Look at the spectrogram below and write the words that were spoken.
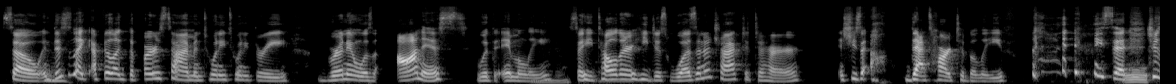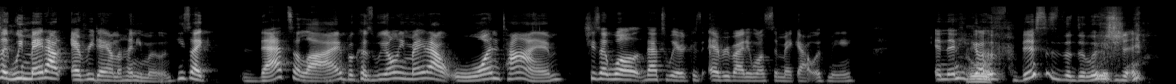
So, and this is like, I feel like the first time in 2023, Brennan was honest with Emily. Mhm. So he told her he just wasn't attracted to her. And she's like, oh, that's hard to believe. he said, Oof. she's like, we made out every day on the honeymoon. He's like, that's a lie because we only made out one time. She's like, well, that's weird because everybody wants to make out with me. And then he goes, this is the delusion.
